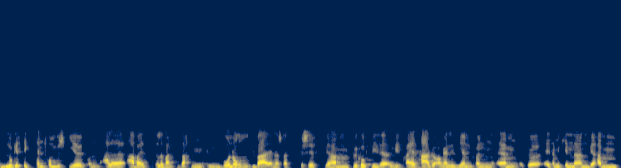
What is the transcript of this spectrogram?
Logistikzentrum gespielt und alle arbeitsrelevanten Sachen in Wohnungen überall in der Stadt geschifft. Wir haben geguckt, wie wir irgendwie freie Tage organisieren können ähm, für Eltern mit Kindern. Wir haben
